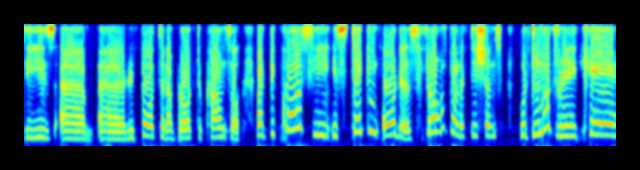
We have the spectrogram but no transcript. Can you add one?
these uh, uh, reports that are brought to council. But because he is taking orders from politicians who do not really care,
